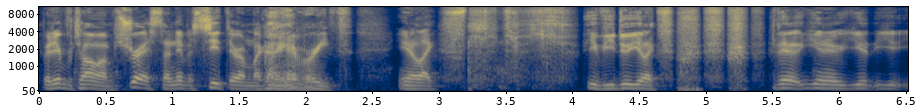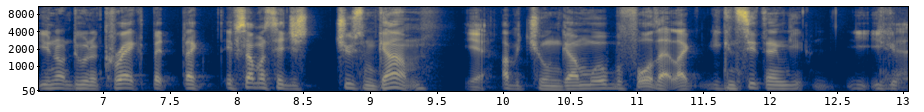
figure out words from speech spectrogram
but every time I'm stressed, I never sit there. I'm like, I can't breathe. You know, like if you do, you're like, you know, you, you- you're not doing it correct. But like if someone said just chew some gum, Yeah. I've been chewing gum well before that. Like you can sit there and you, you, you can,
